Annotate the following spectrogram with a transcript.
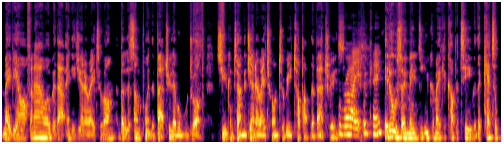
maybe half an hour without any generator on, but at some point the battery level will drop, so you can turn the generator on to re-top up the batteries. Right. Okay. It also means that you can make a cup of tea with a kettle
